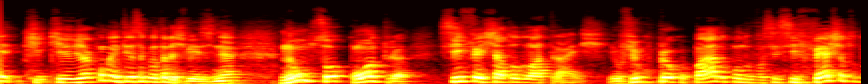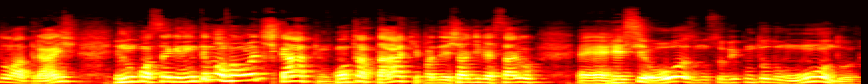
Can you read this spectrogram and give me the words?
que, que eu já comentei isso aqui outras vezes, né? Não sou contra se fechar todo lá atrás. Eu fico preocupado quando você se fecha todo lá atrás e não consegue nem ter uma válvula de escape, um contra-ataque para deixar o adversário é, receoso, não subir com todo mundo.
